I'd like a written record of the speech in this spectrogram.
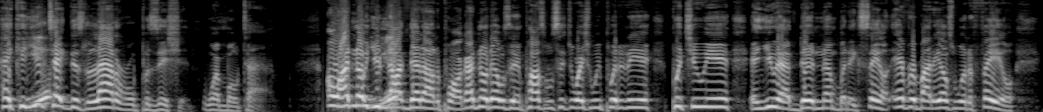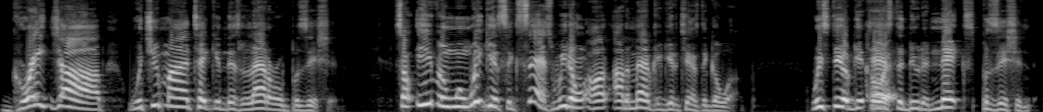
Hey, can you Yep. take this lateral position one more time? Oh, I know you Yep. knocked that out of the park. I know that was an impossible situation we put it in, put you in, and you have done nothing but excel. Everybody else would have failed. Great job. Would you mind taking this lateral position? So even when we get success, we don't automatically get a chance to go up. We still get asked to do the next position.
